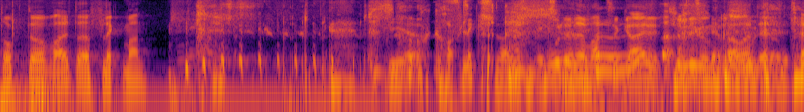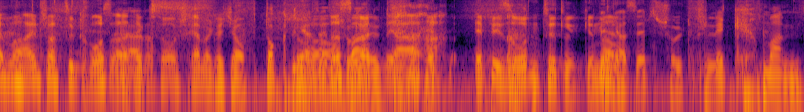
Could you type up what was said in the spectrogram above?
Dr. Walter Fleckmann. Der oh Fleckschneisen-Experte. der war zu geil. Entschuldigung, aber der, der, war einfach zu großartig. Ja, so, schreiben wir gleich auf. Dr. Ja das könnte, ja, e Episodentitel, genau. Bin ja selbst schuld. Fleckmann.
